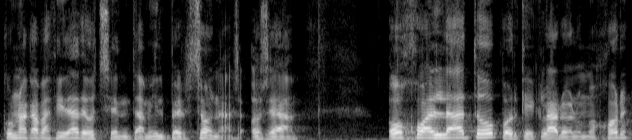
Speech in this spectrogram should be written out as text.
con una capacidad de 80.000 personas. O sea, ojo al dato porque claro, a lo mejor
